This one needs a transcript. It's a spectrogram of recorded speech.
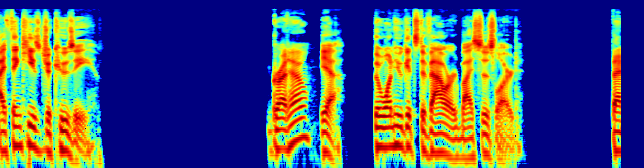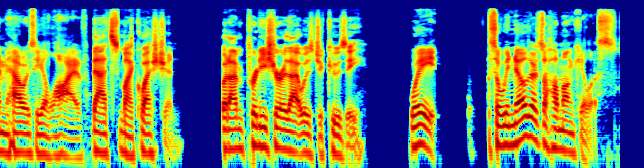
I think he's Jacuzzi. Gretto? Yeah, the one who gets devoured by Sizzlard. Then how is he alive? That's my question. But I'm pretty sure that was Jacuzzi. Wait. So we know there's a homunculus.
